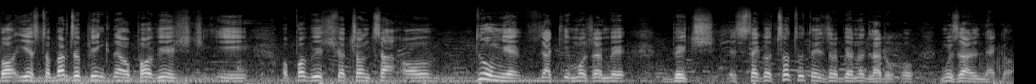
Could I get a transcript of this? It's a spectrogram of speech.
bo jest to bardzo piękna opowieść i opowieść świadcząca o dumie, w jakiej możemy być z tego, co tutaj zrobiono dla ruchu muzealnego.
